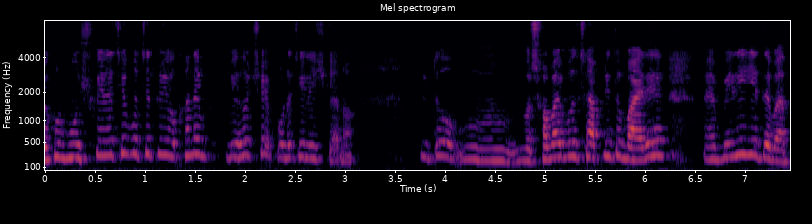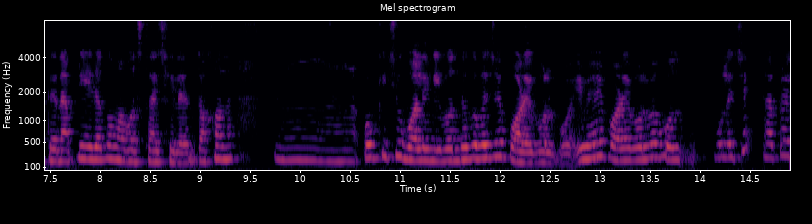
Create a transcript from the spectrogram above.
যখন হুঁশ ফিরেছে, বলছে, তুই ওখানে বেহোশ হয়ে পড়েছিলিস কেন? তুই তো সবাই বলছে, আপনি তো বাইরে বেরিয়ে যেতে পারতেন, আপনি এরকম অবস্থায় ছিলেন। তখন ও কিছু বলেনি। বন্ধুকে বলছে, পরে বলব। এভাবে পরে বলব বলেছে। তারপরে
